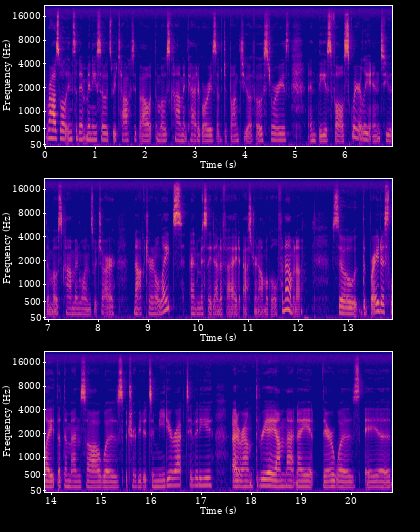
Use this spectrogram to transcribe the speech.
Roswell incident minisodes, we talked about the most common categories of debunked UFO stories, and these fall squarely into the most common ones, which are nocturnal lights and misidentified astronomical phenomena. So, the brightest light that the men saw was attributed to meteor activity. At around 3 a.m. that night, there was a,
